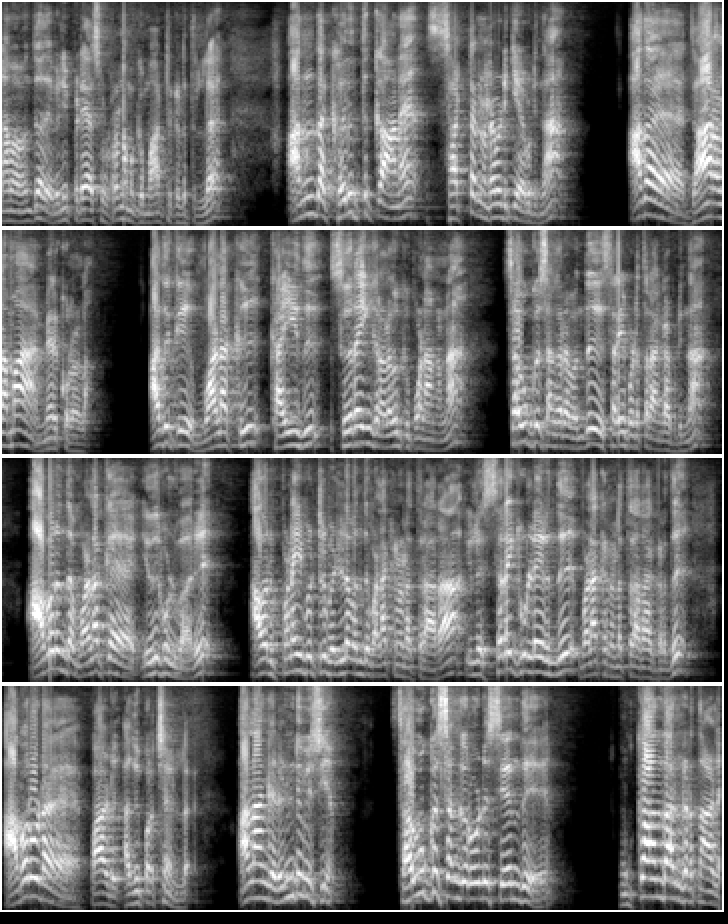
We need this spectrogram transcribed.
நம்ம வந்து அதை வெளிப்படையாக சொல்கிறோம் நமக்கு மாற்று கருத்து இல்லை. அந்த கருத்துக்கான சட்ட நடவடிக்கை அப்படின்னா அதை தாராளமாக மேற்கொள்ளலாம். அதுக்கு வழக்கு கைது சிறைங்கிற அளவுக்கு போனாங்கன்னா சவுக்கு சங்கரை வந்து சிறைப்படுத்துகிறாங்க அப்படின்னா அவர் இந்த வழக்கை எதிர்கொள்வார். அவர் பிணை பெற்று வெளில வந்து வழக்கு நடத்துகிறாரா இல்லை சிறைக்குள்ளே இருந்து வழக்கு நடத்துகிறாராங்கிறது அவரோட பாடு அது பிரச்சனை இல்லை. ஆனால் அங்கே ரெண்டு விஷயம். சவுக்கு சங்கரோடு சேர்ந்து உட்கார்ந்தாருங்கிறதுனால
